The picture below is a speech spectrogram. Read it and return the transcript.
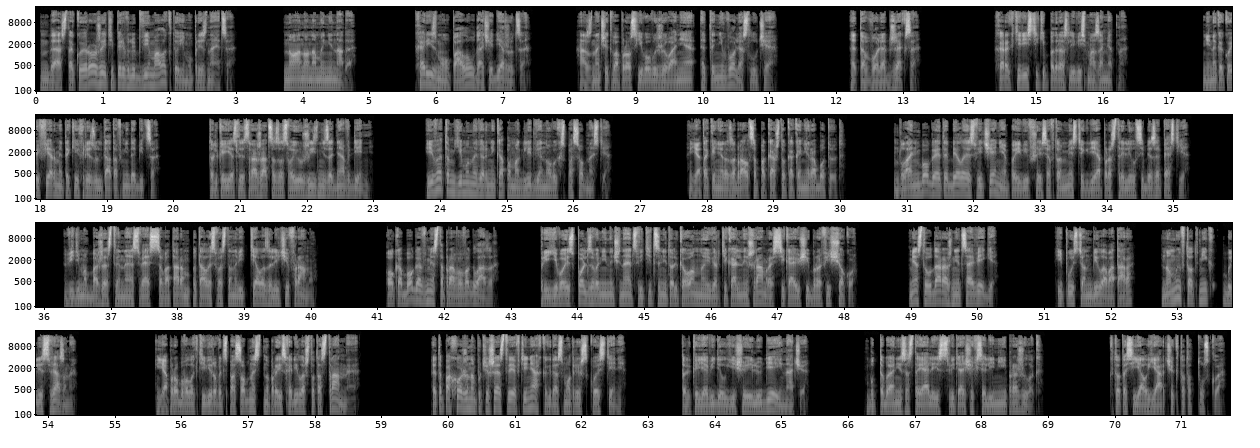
Да, с такой рожей теперь в любви мало кто ему признается. Но оно нам и не надо. Харизма упала, удача держится. А значит, вопрос его выживания — это не воля случая. Это воля Джекса. Характеристики подросли весьма заметно. Ни на какой ферме таких результатов не добиться. Только если сражаться за свою жизнь изо дня в день. И в этом ему наверняка помогли две новых способности. Я так и не разобрался пока что, как они работают. Длань Бога — это белое свечение, появившееся в том месте, где я прострелил себе запястье. Видимо, божественная связь с аватаром пыталась восстановить тело, залечив рану. Око Бога вместо правого глаза. При его использовании начинает светиться не только он, но и вертикальный шрам, рассекающий бровь и щеку. Место удара жнеца Веги. И пусть он бил аватара, но мы в тот миг были связаны. Я пробовал активировать способность, но происходило что-то странное. Это похоже на путешествие в тенях, когда смотришь сквозь тени. Только я видел еще и людей иначе. Будто бы они состояли из светящихся линий и прожилок. Кто-то сиял ярче, кто-то тускло.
